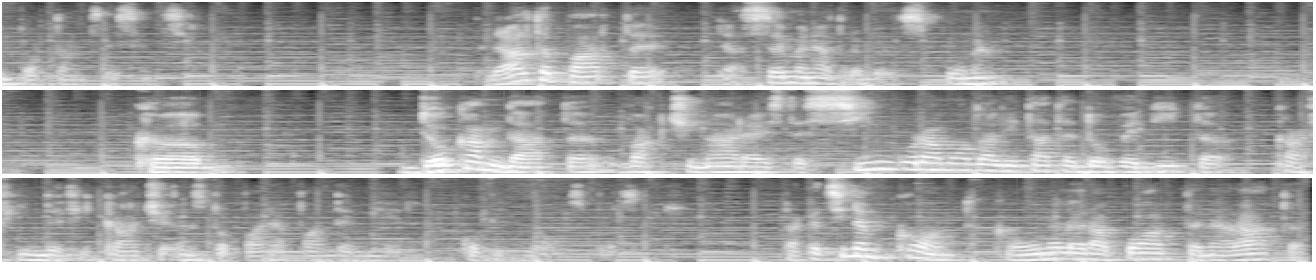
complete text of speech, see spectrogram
importanță esențială. Pe de altă parte, de asemenea, trebuie să spunem că deocamdată vaccinarea este singura modalitate dovedită ca fiind eficace în stoparea pandemiei COVID-19. Dacă ținem cont că unele rapoarte ne arată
